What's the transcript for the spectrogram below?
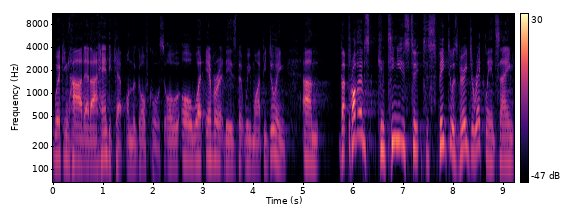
working hard at our handicap on the golf course or, or whatever it is that we might be doing. Um, but Proverbs continues to, to speak to us very directly in saying,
